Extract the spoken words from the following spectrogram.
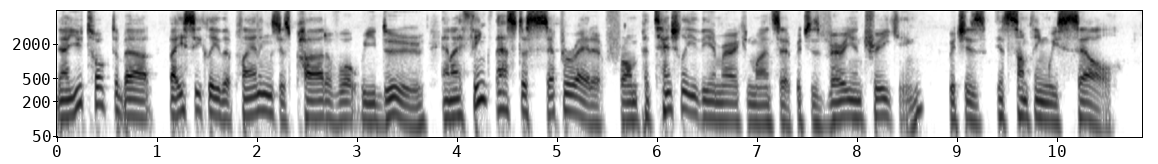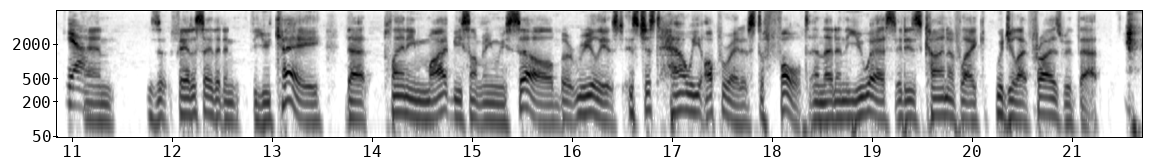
Now, you talked about basically that planning is just part of what we do. And I think that's to separate it from potentially the American mindset, which is very intriguing which is it's something we sell. Yeah. And is it fair to say that in the UK that planning might be something we sell, but really it's it's just how we operate. It's default, and that in the US it is kind of like, would you like fries with that?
